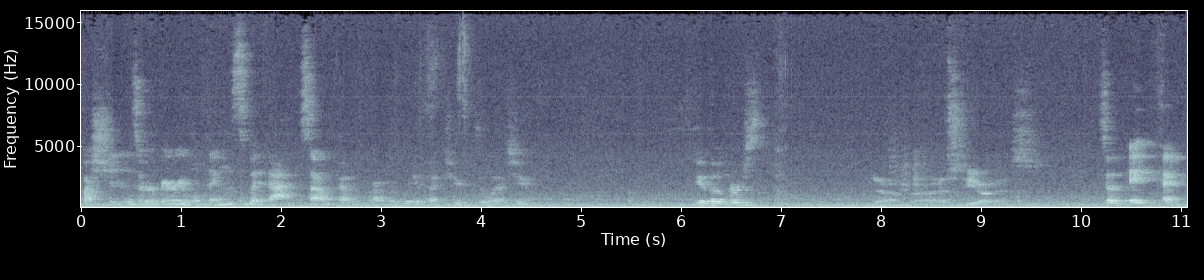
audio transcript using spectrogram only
questions or variable things with that, so. That would probably affect you, so let you. You vote first? Yeah, I'm, uh, STRS. So it, I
